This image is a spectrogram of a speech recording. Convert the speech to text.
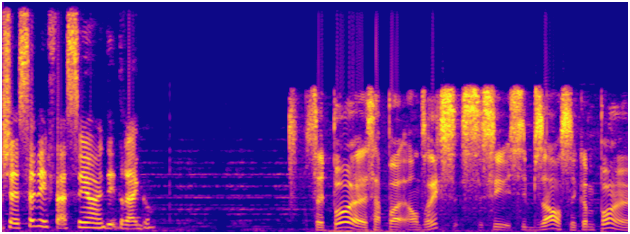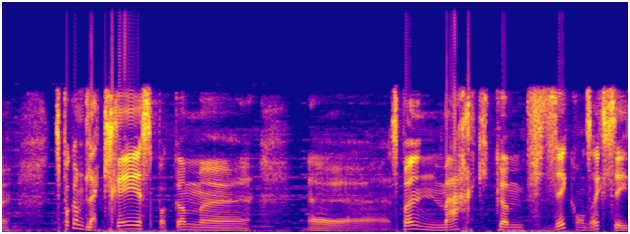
J'essaie d'effacer un des dragons. C'est pas, euh, ça pas, on dirait que c'est- c'est c'est bizarre, c'est comme pas un, c'est pas comme de la craie, c'est pas comme, euh, euh, c'est pas une marque comme physique, on dirait que c'est,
